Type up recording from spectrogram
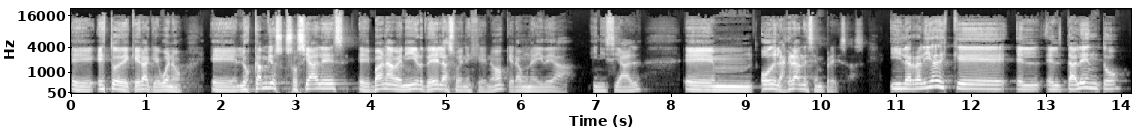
Eh, esto de que era que, bueno, eh, los cambios sociales van a venir de las ONG, ¿no? que era una idea inicial, em, o de las grandes empresas. Y la realidad es que el, el talento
